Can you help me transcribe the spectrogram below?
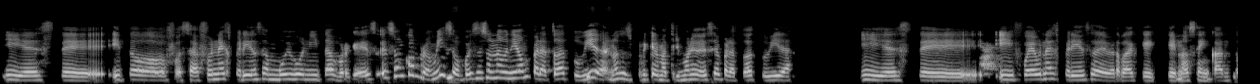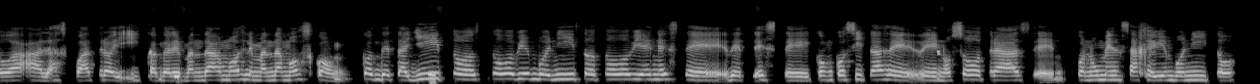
Y este, y todo, o sea, fue una experiencia muy bonita porque es, es un compromiso, pues es una unión para toda tu vida, ¿no? Se supone que el matrimonio debe ser para toda tu vida y este y fue una experiencia de verdad que, que nos encantó a, las cuatro y, cuando le mandamos le mandamos con, con detallitos todo bien bonito todo bien este de, este con cositas de, de nosotras eh, con un mensaje bien bonito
